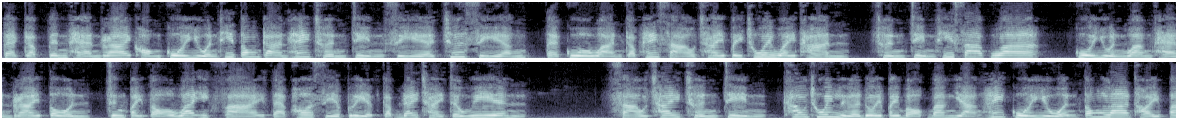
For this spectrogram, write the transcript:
แต่กลับเป็นแผนร้ายของกัวหยวนที่ต้องการให้เฉินจินเสียชื่อเสียง แต่กัวหวานกับให้สาวใช้ไปช่วยไว้ทัน เฉินจินที่ทราบว่ากัวหยวนวางแผนร้ายตน จึงไปต่อว่าอีกฝ่ายแต่พอเสียเปรียบกับได้ชัยจะเวียน สาวใช้เฉินจิน เข้าช่วยเหลือโดยไปบอกบางอย่างให้กัวหยวนต้องล่าถอยไป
